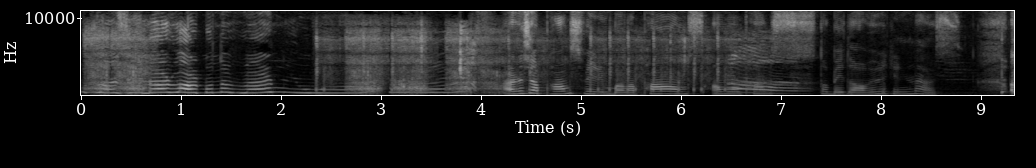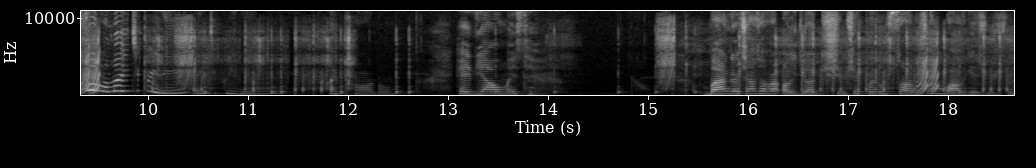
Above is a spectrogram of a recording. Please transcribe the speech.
güzel şeyler var bana vermiyorlar. Arkadaşlar pams verin bana pams. Ama pams da bedava verilmez. Ama bana ayıcık verin. Ayıcık verin. Ay pardon. Hediye almayı seviyorum. Ben geçen sefer ayıcığa şimşek pelos sanmıştım vazgeçmiştim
